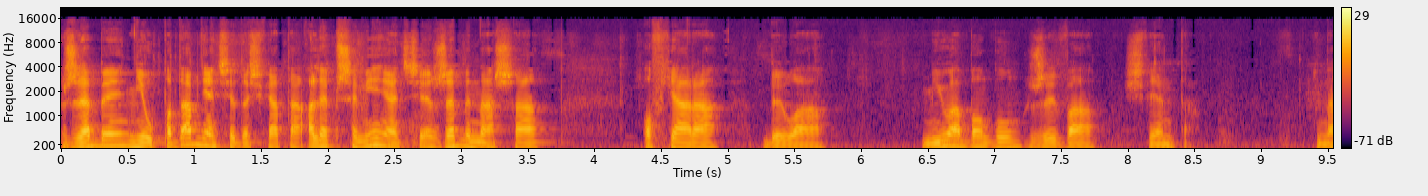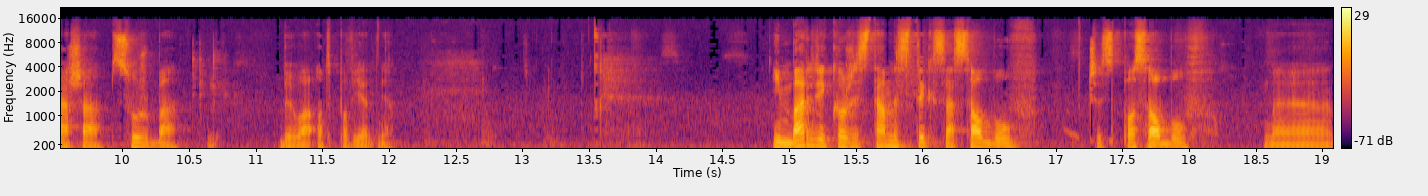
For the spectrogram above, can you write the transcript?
Żeby nie upodabniać się do świata, ale przemieniać się, żeby nasza ofiara była miła Bogu, żywa, święta. Nasza służba była odpowiednia. Im bardziej korzystamy z tych zasobów czy sposobów, e,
